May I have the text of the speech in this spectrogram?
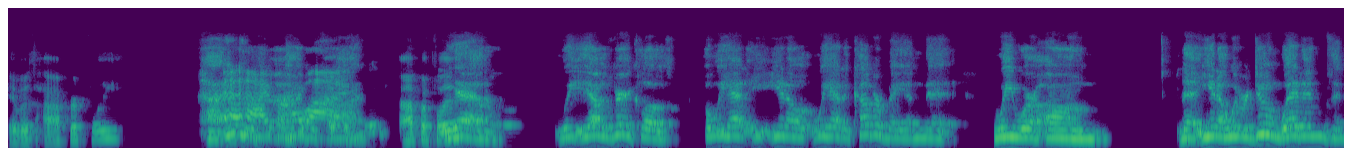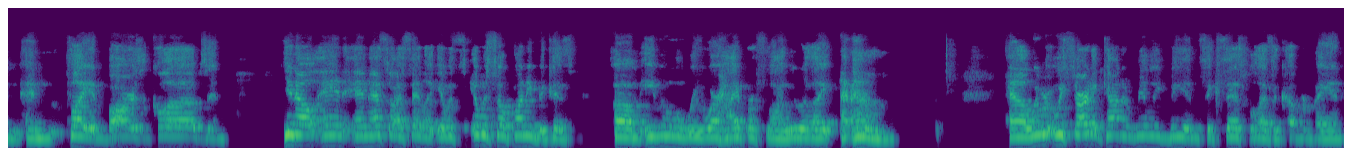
it was Hyperfleet, Hyperfly. Hyperfleet. Yeah, we yeah, it was very close. But we had you know we had a cover band that we were um that you know we were doing weddings and and playing bars and clubs and you know and and that's why I said like it was it was so funny because um even when we were Hyperfly we were like uh, we were we started kind of really being successful as a cover band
